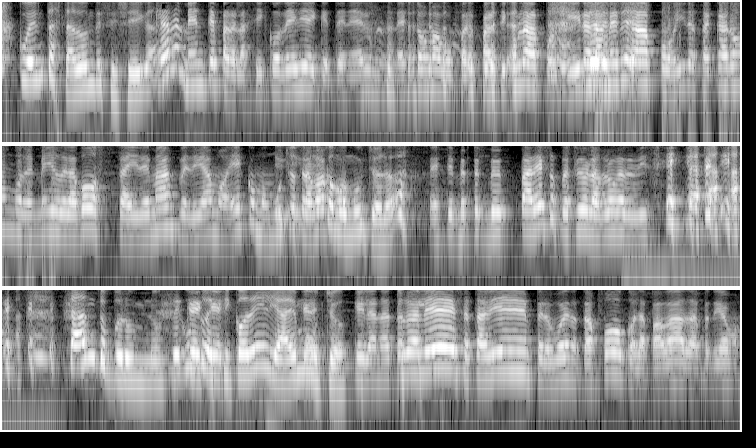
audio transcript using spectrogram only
das cuenta hasta dónde se llega? Claramente para la psicodelia hay que tener un estómago pa- particular, porque ir a la Debe mesa, pues ir a sacar hongo del medio de la bosta y demás, pues, digamos, es como mucho Es trabajo. como mucho, ¿no? Este, me- me- para eso prefiero la droga de diseño. Tanto por un segundo Que- de psicodelia, es que, mucho. que la naturaleza está bien, pero bueno, tampoco la pavada, digamos,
